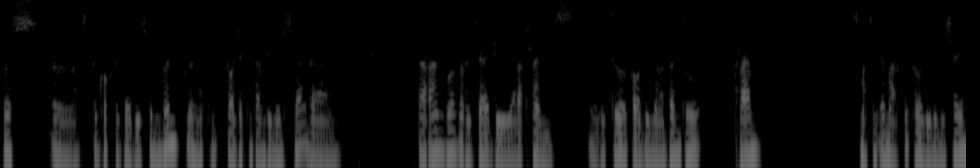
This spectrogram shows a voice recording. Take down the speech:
Terus uh, habis itu gue kerja di Swinburne uh, project tentang demensia dan sekarang gue kerja di Yara Trams itu kalau di Melbourne tuh tram semacam MRT kalau di Indonesia ya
